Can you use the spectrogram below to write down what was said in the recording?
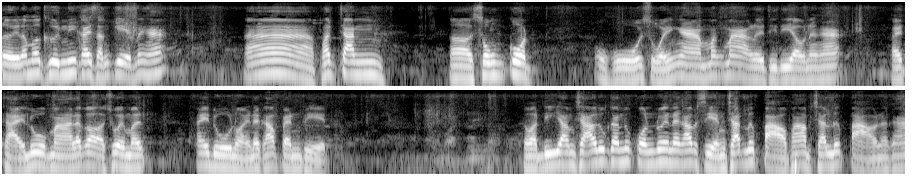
เลยแล้วเมื่อคืนนี้ใครสังเกตไหมฮะอ่าพระจันทร์ ทรงกฎโอ้โหสวยงามมาก ๆ เลยทีเดียวนะฮะใครถ่ายรูปมาแล้วก็ช่วยมาให้ดูหน่อยนะครับ แฟนเพจสวัสดียามเช้าทุกท่านทุกคนด้วยนะครับ เสียงชัดหรือเปล่าภาพชัดหรือเปล่านะคะ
